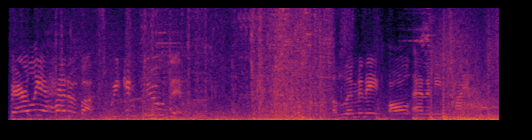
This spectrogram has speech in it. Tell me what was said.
They're barely ahead of us. We can do this. Eliminate all enemy titans.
